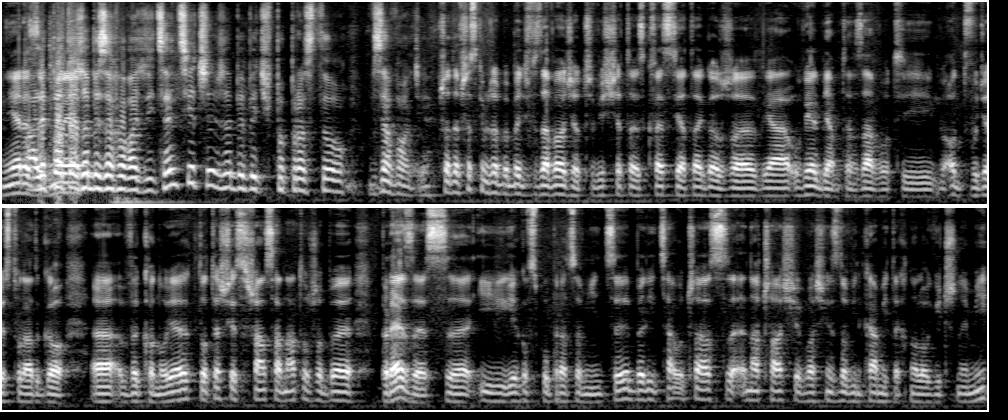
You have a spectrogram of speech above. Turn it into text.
Nie Ale rezygnuję. po to, żeby zachować licencję, czy żeby być po prostu w zawodzie? Przede wszystkim, żeby być w zawodzie. Oczywiście to jest kwestia tego, że ja uwielbiam ten zawód i od 20 lat go e, wykonuję. To też jest szansa na to, żeby prezes e, i jego współpracownicy byli cały czas na czasie właśnie z nowinkami technologicznymi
